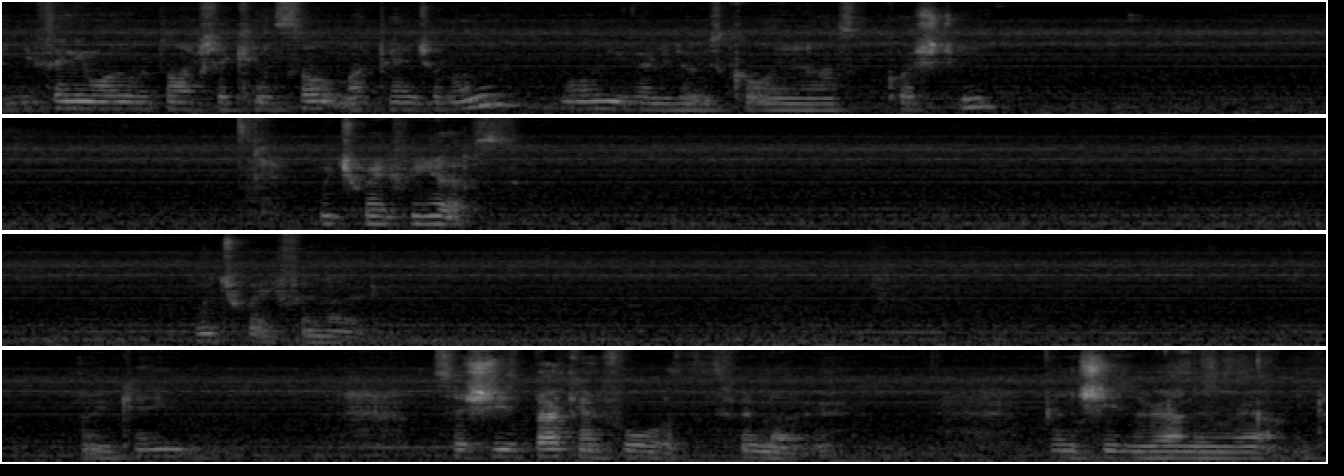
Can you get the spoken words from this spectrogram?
And if anyone would like to consult my pendulum, all you're going to do is call in and ask a question. Which way for yes? Which way for no? Okay. So she's back and forth for no. And she's around and around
